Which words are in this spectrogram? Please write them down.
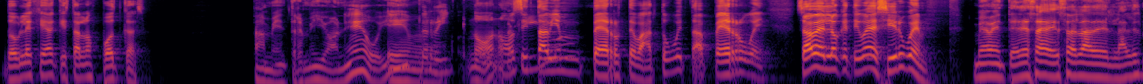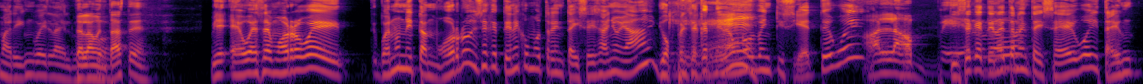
Doble G, aquí están los podcasts. También 3 millones, güey. Eh, perrito. no, no, sí está bien perro este vato, güey. Está perro, güey. ¿Sabes lo que te iba a decir, güey? Me aventé de esa, esa, la del Alex Marín, güey, la del ¿Te la aventaste? Eh, güey, ese morro, güey. Bueno, ni tan morro. Dice que tiene como 36 años ya. Yo pensé que tenía unos 27, güey. A la Dice que tiene 36, güey. y trae un-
